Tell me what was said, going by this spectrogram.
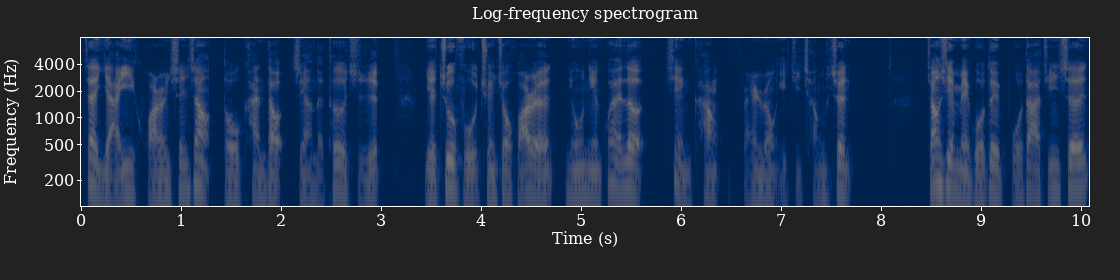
在亚裔华人身上都看到这样的特质，也祝福全球华人牛年快乐、健康、繁荣以及昌盛，彰显美国对博大精深、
